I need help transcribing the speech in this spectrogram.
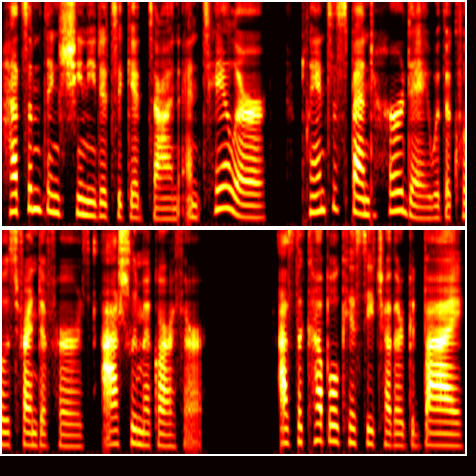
had some things she needed to get done, and Taylor planned to spend her day with a close friend of hers, Ashley McArthur. As the couple kissed each other goodbye,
